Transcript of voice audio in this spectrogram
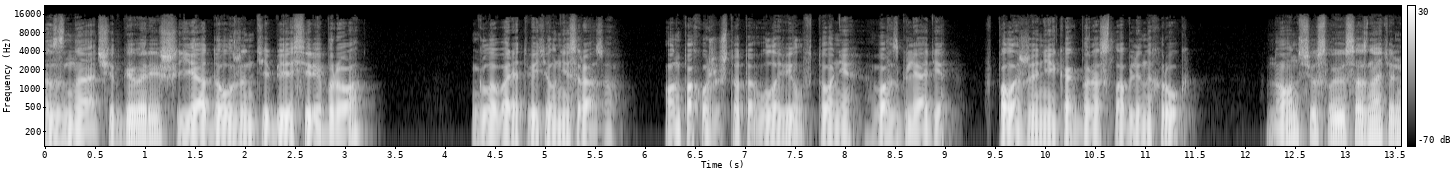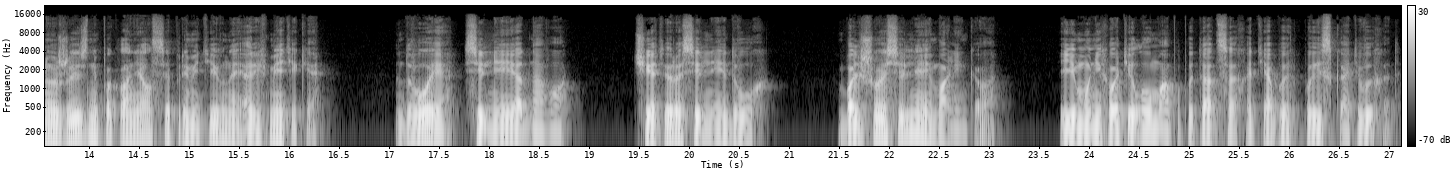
«Значит, говоришь, я должен тебе серебро?» Главарь ответил не сразу. Он, похоже, что-то уловил в тоне, во взгляде, в положении как бы расслабленных рук. Но он всю свою сознательную жизнь поклонялся примитивной арифметике. Двое сильнее одного. Четверо сильнее двух. Большое сильнее маленького. Ему не хватило ума попытаться хотя бы поискать выход.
